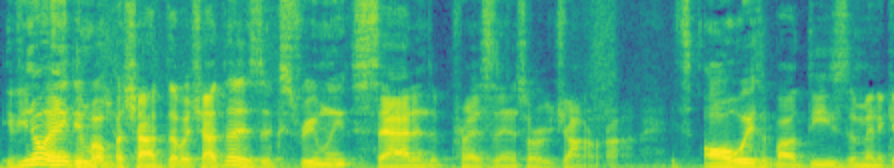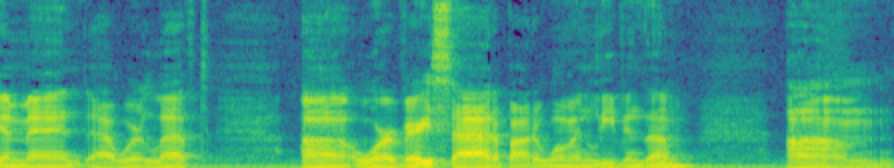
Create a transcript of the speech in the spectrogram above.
If you know anything about bachata, bachata is extremely sad and depressing sort of genre. It's always about these Dominican men that were left uh, or very sad about a woman leaving them. Um,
